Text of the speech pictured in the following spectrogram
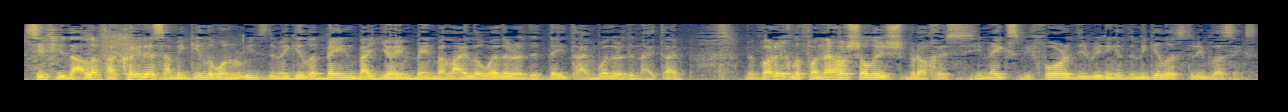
Sif Yud Aleph, HaKoyres one who reads the Megillah, Bein Bayoim, Bein Balayla, whether at the daytime, whether at the nighttime. Mevarich Lefaneho Sholish Brachis. He makes before the reading of the Megillah three blessings.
